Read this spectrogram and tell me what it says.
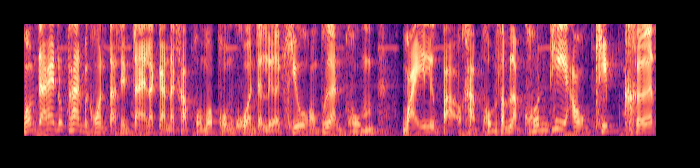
ผมจะให้ทุกท่านเป็นคนตัดสินใจแล้วกันนะครับผมว่าผมควรจะเหลือคิ้วของเพื่อนผมไว้หรือเปล่าครับ ผมสำหรับคนที่เอาคลิปเคิร์ส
